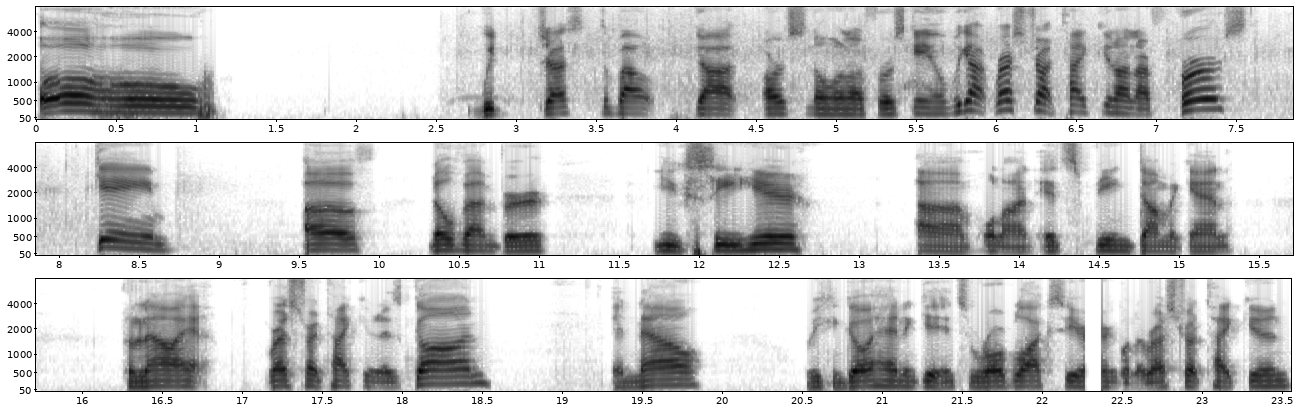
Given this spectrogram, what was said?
Oh... We just about got Arsenal in our first game. We got Restaurant Tycoon on our first game of November. You see here, um, hold on, it's being dumb again. So now I Restaurant Tycoon is gone, and now we can go ahead and get into Roblox here and go to Restaurant Tycoon.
